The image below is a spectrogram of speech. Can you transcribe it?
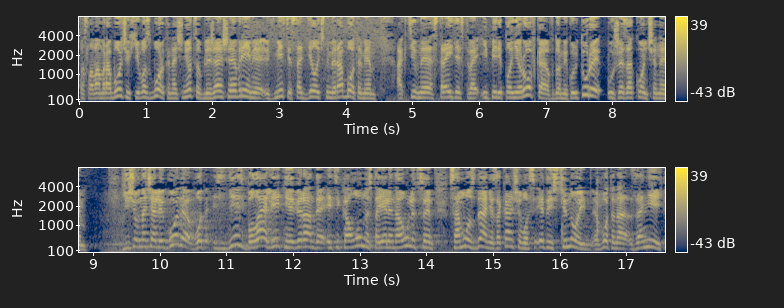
По словам рабочих, его сборка начнется в ближайшее время вместе с отделочными работами. Активное строительство и перепланировка в Доме культуры уже закончены. Еще в начале года вот здесь была летняя веранда. Эти колонны стояли на улице. Само здание заканчивалось этой стеной. Вот она за ней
